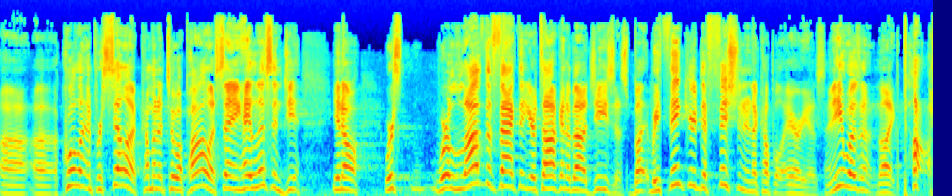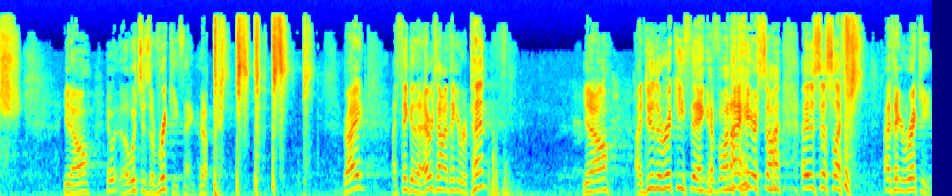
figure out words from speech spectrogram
uh, Aquila and Priscilla coming to Apollos saying, hey, listen, you, you know, we're, we love the fact that you're talking about Jesus, but we think you're deficient in a couple areas. And he wasn't like posh, you know, which is a Ricky thing, right? I think of that every time I think of repent. You know, I do the Ricky thing. If when I hear someone, it's just like I think Ricky.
